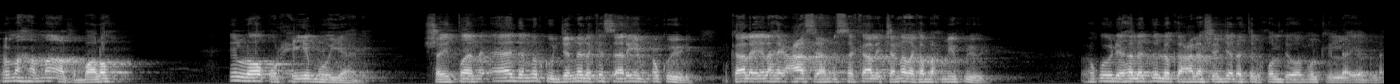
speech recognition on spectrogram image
xumaha ma aqbalo in loo qurxiyo mooyaane. Shaytaan aadam markuu jannada ka saarayay muxuu ku yidhi makaale ilaahay caasi amise kaale jannada ka bax miyuu ku yidhi. Wuxuu ku yidhi hal adullaka calaa shajarati alkhuldi wa mulkin laa yabla.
